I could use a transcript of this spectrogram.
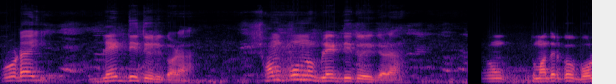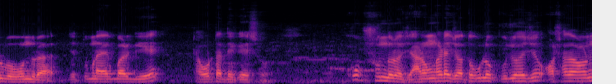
পুরোটাই ব্লেড দিয়ে তৈরি করা, সম্পূর্ণ ব্লেড দিয়ে তৈরি করা। এবং তোমাদেরকেও বলব বন্ধুরা যে তোমরা একবার গিয়ে ঠাকুরটা দেখে এসো। খুব সুন্দর হয়েছে। আরংঘাটে যতগুলো পুজো হয়েছে, অসাধারণ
